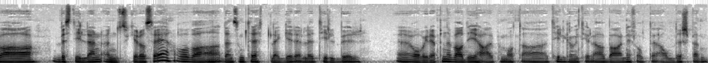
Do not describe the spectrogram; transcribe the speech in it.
hva bestilleren ønsker å se, og hva den som tilrettelegger eller tilbyr overgrepene, hva de har på en måte tilgang til av barn i forhold til aldersspenn.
